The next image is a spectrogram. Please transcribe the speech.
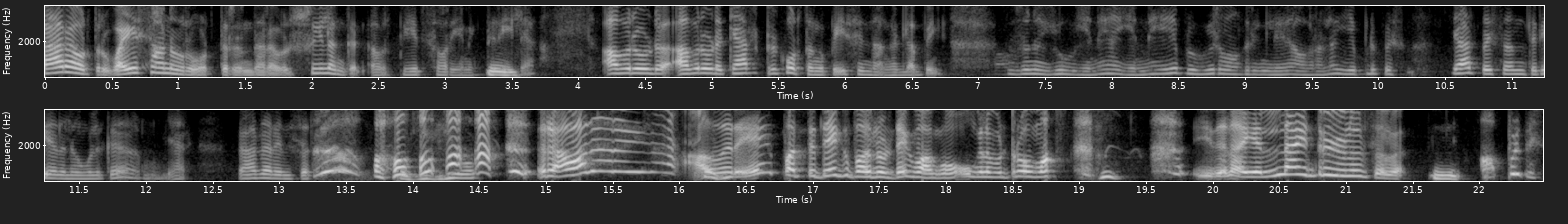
பேரா ஒருத்தர் வயசானவர் ஒருத்தர் இருந்தார். அவர் ஸ்ரீலங்கன். அவர் பேர் சாரி எனக்கு தெரியல. அவரோட அவரோட கேரக்டருக்கு ஒருத்தவங்க பேசியிருந்தாங்க டப்பிங் சொன்னேன் ஐயோ என்னையா என்னையே இப்படி உயிர் வாங்குறீங்களே? அவரெல்லாம் எப்படி பேச யார் பேசுனான்னு தெரியாதுல்ல உங்களுக்கு? யார்? ராதா ரவி சார் ராதா ரவி சார் அவரே பத்து டேக்கு பதினொரு டேக் வாங்குவோம். உங்களை விட்டுருவோமா? இதை நான் எல்லா இன்டர்வியூலும் சொல்லுவேன். அப்படி பேச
